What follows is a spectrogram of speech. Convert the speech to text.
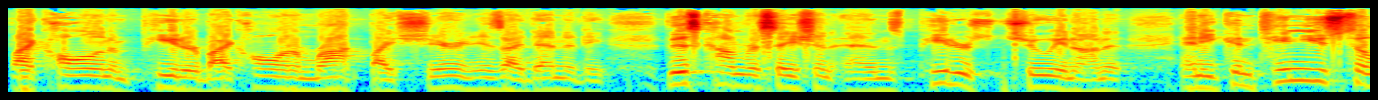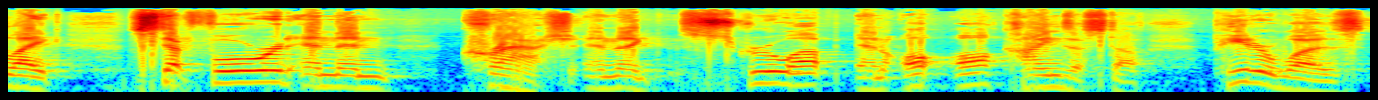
by calling him Peter, by calling him rock, by sharing his identity. This conversation ends. Peter's chewing on it, and he continues to like step forward and then crash and like screw up and all, all kinds of stuff. Peter was,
